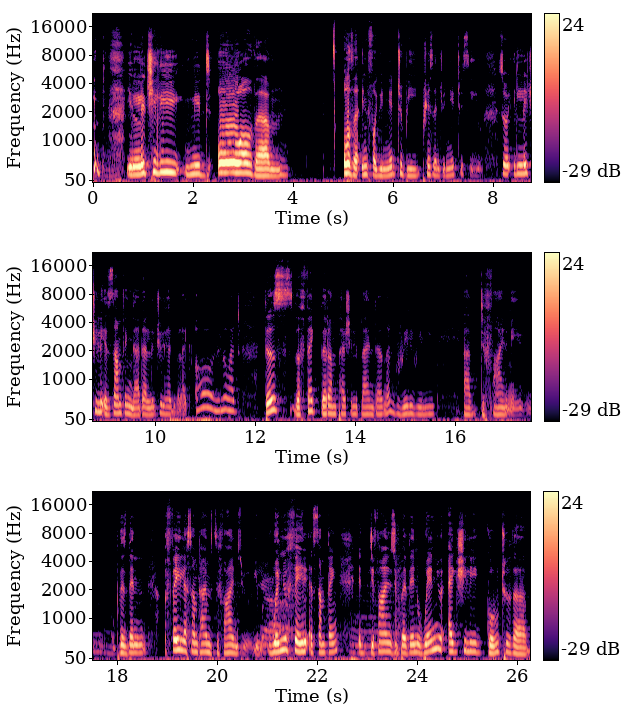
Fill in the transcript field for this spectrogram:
you literally need all the um, all the info you need to be present you need to see you so it literally is something that i literally had to be like oh you know what this the fact that i'm partially blind does not really really uh, define me. Because then failure sometimes defines you, you when you fail at something it defines you. But then when you actually go to the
